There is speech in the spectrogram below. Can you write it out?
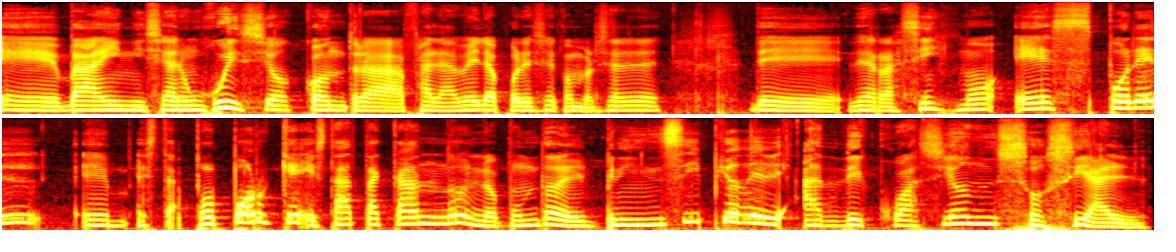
va a iniciar un juicio contra Falabella por ese comercial de, racismo es por él, eh, está, por, porque está atacando en lo punto del principio de adecuación social,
